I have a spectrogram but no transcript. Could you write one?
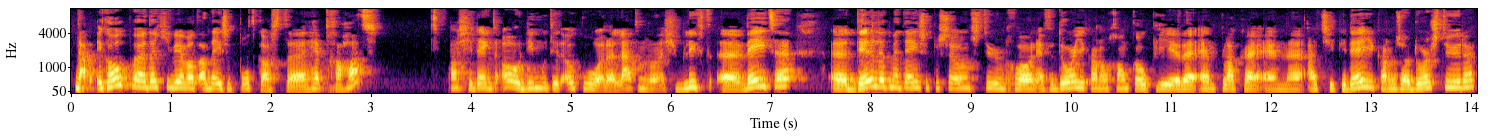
Nou, ik hoop uh, dat je weer wat aan deze podcast uh, hebt gehad. Als je denkt, oh, die moet dit ook horen, laat hem dan alsjeblieft uh, weten. Uh, deel het met deze persoon. Stuur hem gewoon even door. Je kan hem gewoon kopiëren en plakken en uh, idee. Je kan hem zo doorsturen.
